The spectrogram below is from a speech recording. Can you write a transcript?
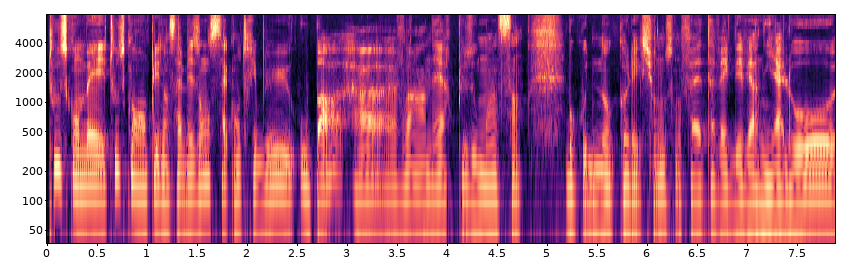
tout ce qu'on met, tout ce qu'on remplit dans sa maison, ça contribue ou pas à avoir un air plus ou moins sain. Beaucoup de nos collections sont faites avec des vernis à l'eau,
